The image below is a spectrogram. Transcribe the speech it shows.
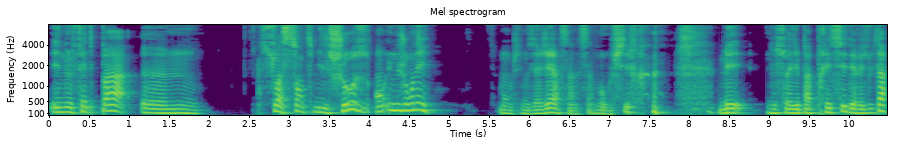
et ne faites pas euh, 60 000 choses en une journée. Bon, j'exagère, c'est un, un, gros chiffre. Mais ne soyez pas pressé des résultats.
